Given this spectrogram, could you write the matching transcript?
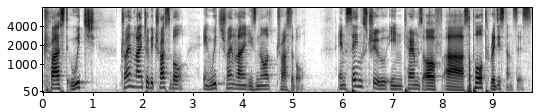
trust which trend line to be trustable and which trend line is not trustable. And same is true in terms of uh, support resistances.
